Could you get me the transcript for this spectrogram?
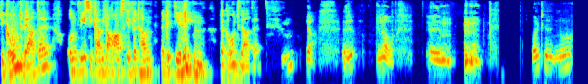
die Grundwerte und wie Sie, glaube ich, auch ausgeführt haben, die Riten der Grundwerte. Mhm. Ja, äh, genau. Ähm, ich wollte nur,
